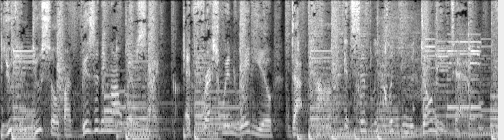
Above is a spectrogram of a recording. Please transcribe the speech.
you can do so by visiting our website at freshwindradio.com and simply clicking the donate tab.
